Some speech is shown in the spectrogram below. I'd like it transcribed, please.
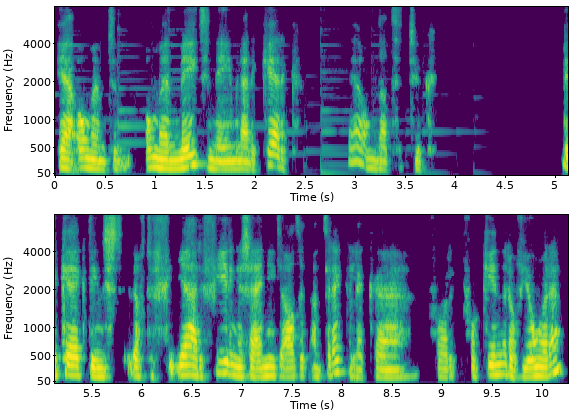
ja, om, hem te, om hem mee te nemen naar de kerk. Ja, omdat natuurlijk de kerkdienst, of de, ja, de vieringen zijn niet altijd aantrekkelijk uh, voor, voor kinderen of jongeren.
